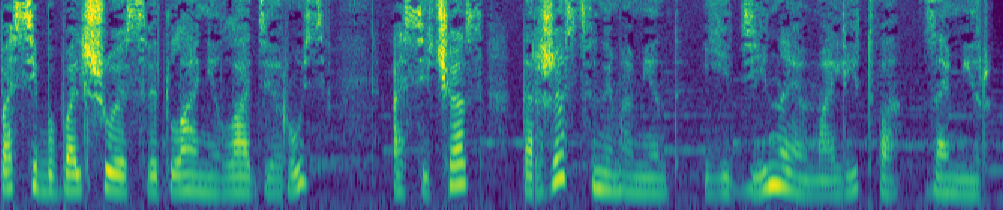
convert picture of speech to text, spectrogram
Спасибо большое Светлане Ладе Русь, а сейчас торжественный момент – единая молитва за мир –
